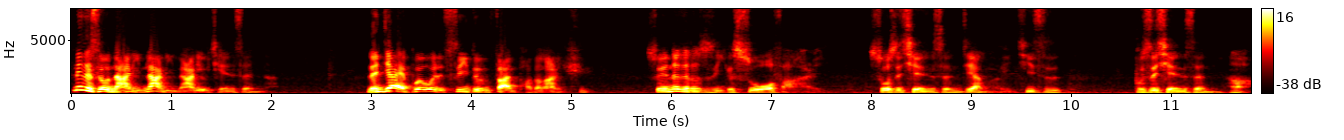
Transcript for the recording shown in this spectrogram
那个时候哪里那里哪里有千僧呢？人家也不会为了吃一顿饭跑到那里去，所以那个都只是一个说法而已。说是千生这样而已，其实不是千生啊。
